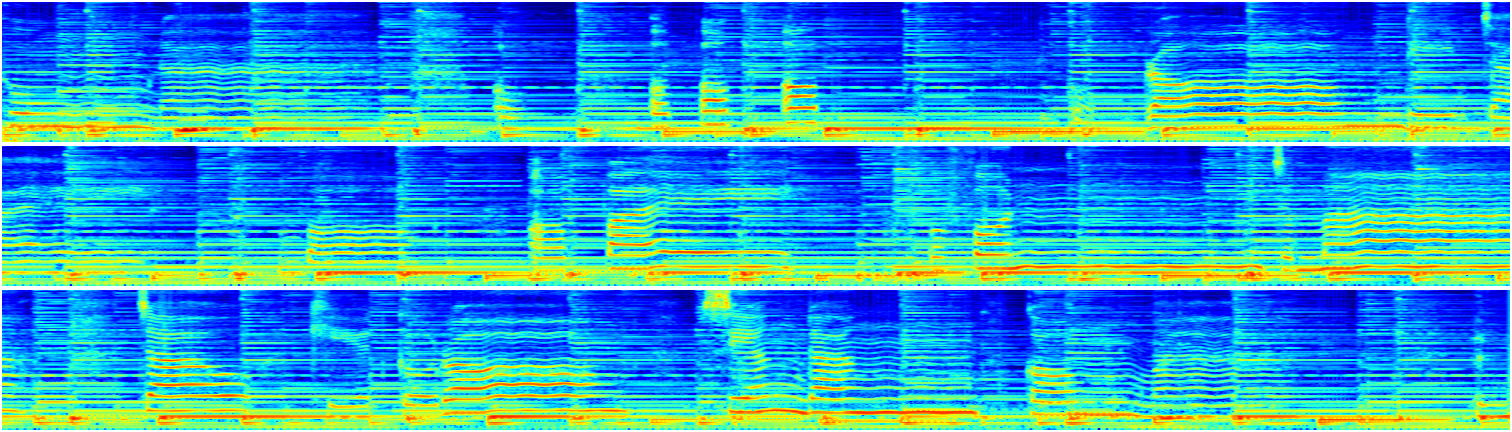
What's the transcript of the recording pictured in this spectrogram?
ทุ่งนาอบอบอบอบกบร้องดีใจ บอกออกไป ว่าฝนจะมา เจ้าเขียดก็ร้อง เสียงดัง ก้องมา อึ่ง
